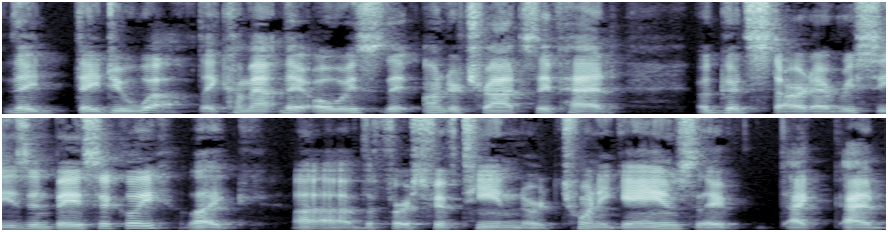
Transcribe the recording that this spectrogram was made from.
they, they do well. They come out. They always they under Trotz. They've had a good start every season, basically. Like uh, the first 15 or 20 games. They, I, I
